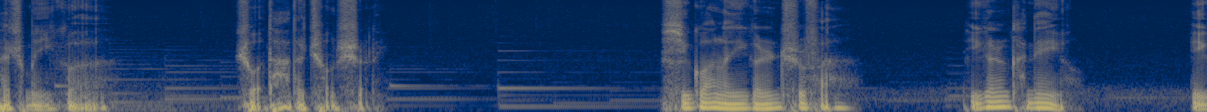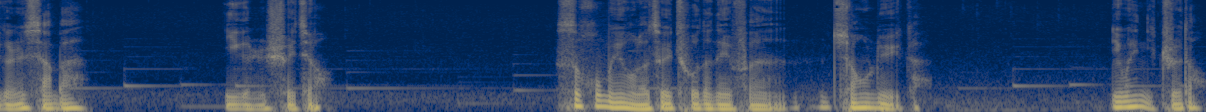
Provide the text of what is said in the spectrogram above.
在这么一个偌大的城市里，习惯了一个人吃饭，一个人看电影，一个人下班，一个人睡觉，似乎没有了最初的那份焦虑感。因为你知道，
